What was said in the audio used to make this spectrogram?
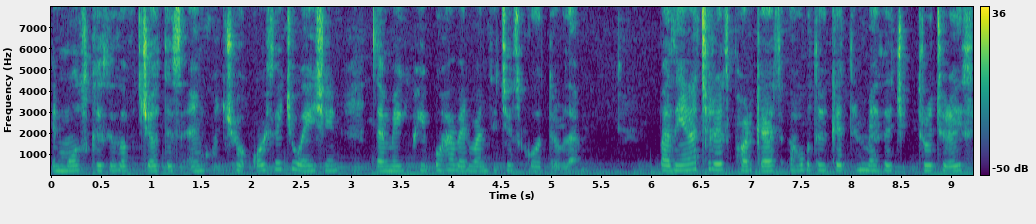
in most cases of justice and control or situation that make people have advantages go through them. By the end of today's podcast, I hope to get the message through today's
